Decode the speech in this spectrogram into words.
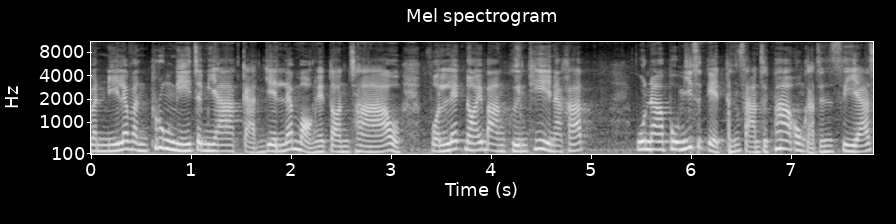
วันนี้และวันพรุ่งนี้จะมีอากาศเย็นและหมอกในตอนเช้า ฝนเล็กน้อยบางพื้นที่นะครับอุณหภูมิ 21-35 องศาเซนเซียส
